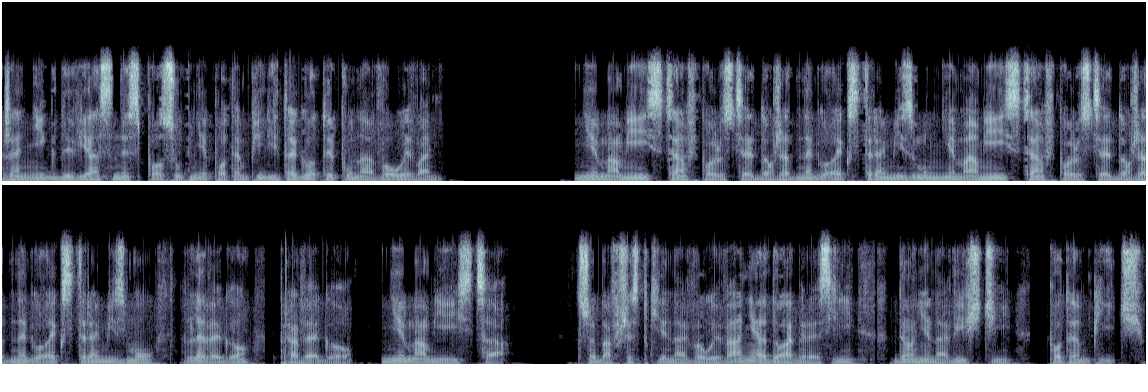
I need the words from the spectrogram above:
że nigdy w jasny sposób nie potępili tego typu nawoływań. Nie ma miejsca w Polsce do żadnego ekstremizmu, nie ma miejsca w Polsce do żadnego ekstremizmu, lewego, prawego, nie ma miejsca. Trzeba wszystkie nawoływania do agresji, do nienawiści, potępić,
